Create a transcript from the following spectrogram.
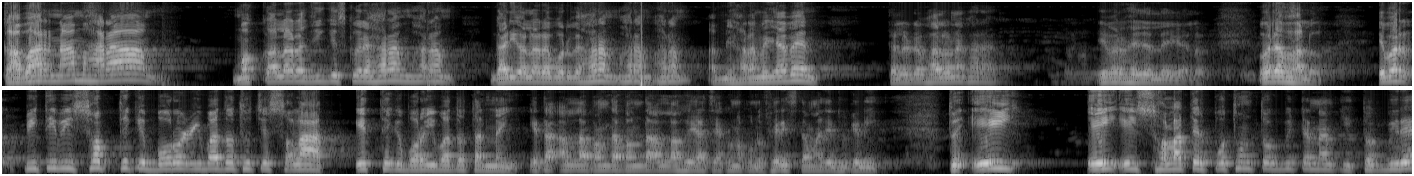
কাবার নাম হারাম। মক্কালারা জিজ্ঞেস করে, হারাম হারাম। গাড়িওয়ালারা বলবে, হারাম হারাম হারাম। আপনি হারামে যাবেন? তাহলে ওটা ভালো না খারাপ? এবার ভেজাল লেগে গেল। ওটা ভালো। এবার পৃথিবীর সব থেকে বড় ইবাদত হচ্ছে সলাৎ। এর থেকে বড় ইবাদত আর নেই। এটা আল্লাহ বান্দা বান্দা আল্লাহ হয়ে আছে, এখনও কোনো ফেরিস্তা মাঝে ঢুকেনি। তো এই এই এই সলাতের প্রথম তকবিরটার নাম কি? তকবিরে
